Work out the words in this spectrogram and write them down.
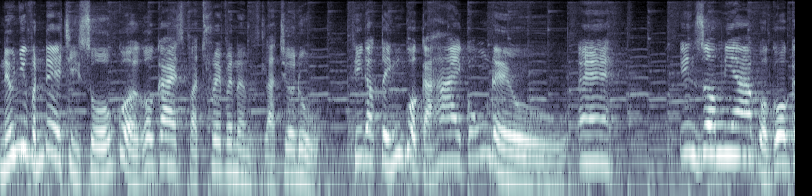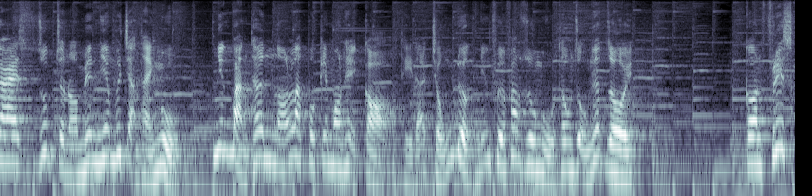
Nếu như vấn đề chỉ số của Goguice và Trevenant là chưa đủ, thì đặc tính của cả hai cũng đều... E. Insomnia của Goguice giúp cho nó miễn nhiễm với trạng thái ngủ, nhưng bản thân nó là Pokemon hệ cỏ thì đã chống được những phương pháp du ngủ thông dụng nhất rồi. Còn Frisk,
